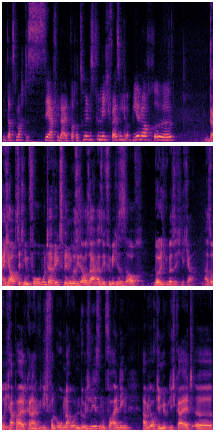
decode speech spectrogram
Und das macht es sehr viel einfacher. Zumindest für mich. Ich weiß nicht, ob ihr noch äh, da ich ja hauptsächlich im Forum unterwegs bin, muss ich auch sagen, also für mich ist es auch deutlich übersichtlicher. Also ich habe halt, kann halt wirklich von oben nach unten durchlesen und vor allen Dingen habe ich auch die Möglichkeit, äh,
